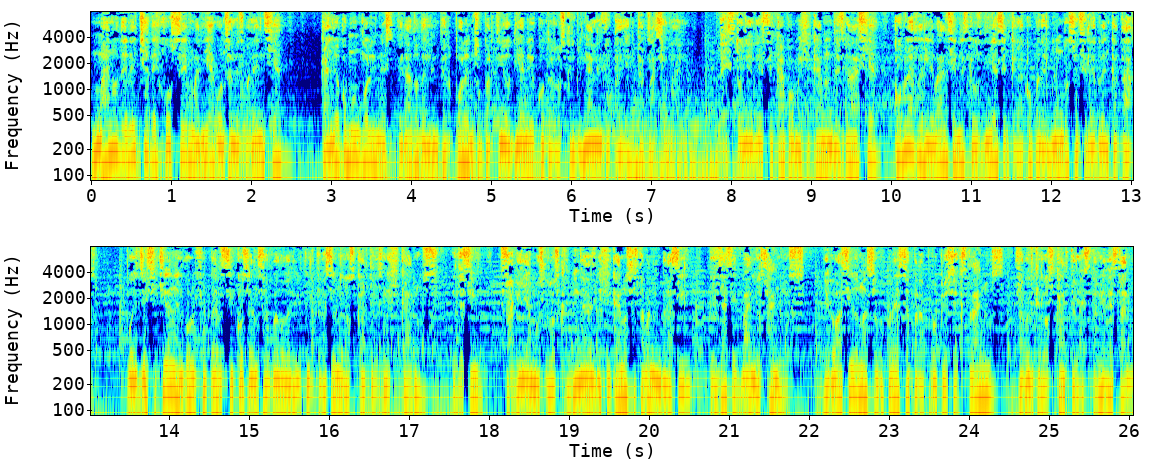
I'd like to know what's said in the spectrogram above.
mano derecha de José María González Valencia, cayó como un gol inesperado del Interpol en su partido diario contra los criminales de talla internacional. La historia de este capo mexicano en desgracia cobra relevancia en estos días en que la Copa del Mundo se celebra en Qatar, pues ni siquiera en el Golfo Pérsico se han salvado de la infiltración de los cárteles mexicanos. Es decir, sabíamos que los criminales mexicanos estaban en Brasil desde hace varios años, pero ha sido una sorpresa para propios extraños saber que los cárteles también están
